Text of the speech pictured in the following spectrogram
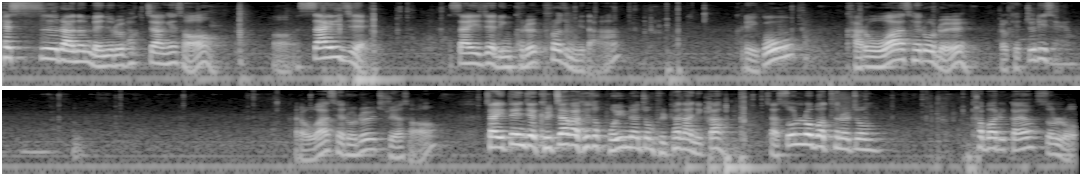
패스라는 메뉴를 확장해서 어, 사이즈에 사이즈의 링크를 풀어줍니다. 그리고 가로와 세로를 이렇게 줄이세요. 가로와 세로를 줄여서 자 이때 이제 글자가 계속 보이면 좀 불편하니까 자 솔로 버튼을 좀 켜버릴까요? 솔로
